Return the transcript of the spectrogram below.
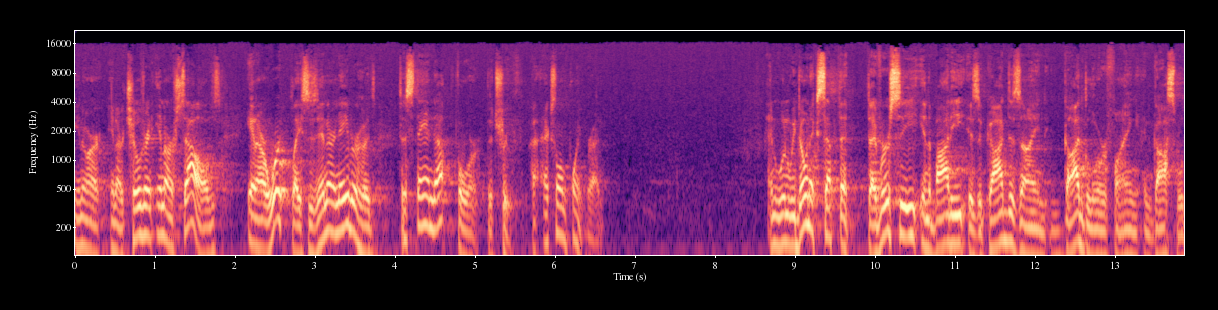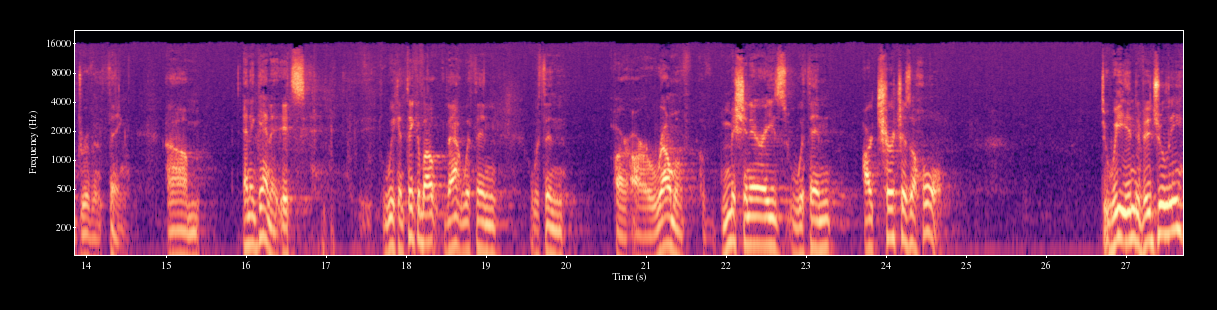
in our in our children, in ourselves, in our workplaces, in our neighborhoods to stand up for the truth. Uh, excellent point, Brad. And when we don't accept that diversity in the body is a God designed, God glorifying, and gospel driven thing. Um, and again, it's, we can think about that within, within our, our realm of, of missionaries, within our church as a whole. Do we individually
